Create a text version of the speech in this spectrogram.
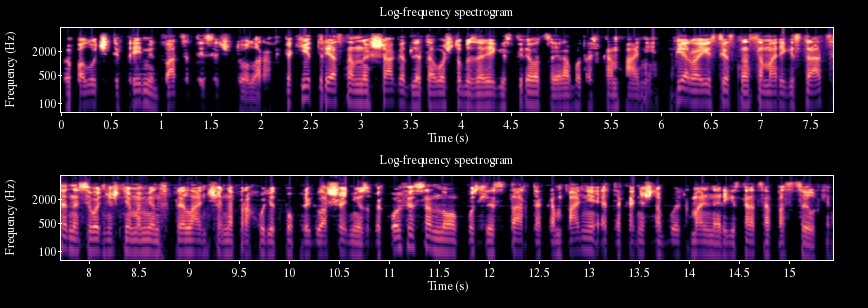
вы получите премию 20 тысяч долларов. Какие три основных шага для того, чтобы зарегистрироваться и работать в компании? Первое, естественно, сама регистрация. На сегодняшний момент в приланче она проходит по приглашению из бэк-офиса, но после старта компании это, конечно, будет нормальная регистрация по ссылке.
